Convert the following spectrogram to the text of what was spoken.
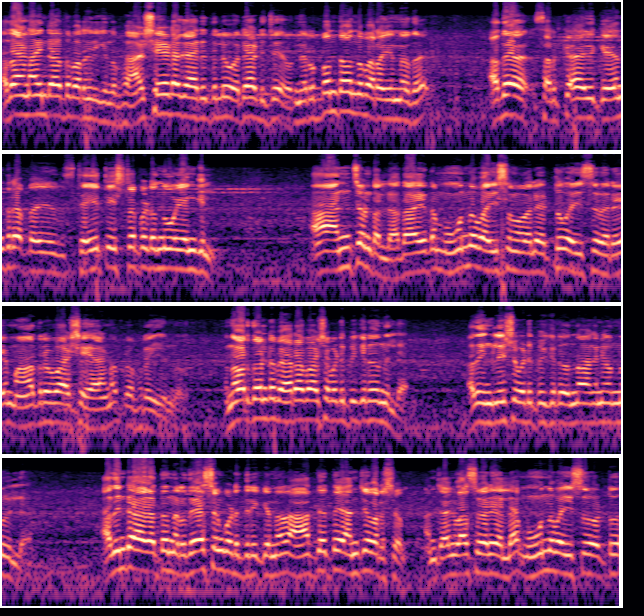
അതാണ് അതിന്റെ അകത്ത് പറഞ്ഞിരിക്കുന്നത്. ഭാഷയുടെ കാര്യത്തിൽ ഒരടിച്ച് നിർബന്ധം എന്ന് പറയുന്നത് അത് സർക്കാർ കേന്ദ്ര സ്റ്റേറ്റ് ഇഷ്ടപ്പെടുന്നു എങ്കിൽ ആ അഞ്ചുണ്ടല്ലോ. അതായത് മൂന്ന് വയസ്സ് മുതൽ എട്ട് വയസ്സ് വരെ മാതൃഭാഷയാണ് പ്രിഫർ ചെയ്യുന്നത്. എന്നോർത്തുകൊണ്ട് വേറെ ഭാഷ പഠിപ്പിക്കരുതെന്നില്ല. അത് ഇംഗ്ലീഷ് പഠിപ്പിക്കരുതെന്നോ അങ്ങനെയൊന്നുമില്ല. അതിന്റെ അകത്ത് നിർദ്ദേശം കൊടുത്തിരിക്കുന്നത് ആദ്യത്തെ അഞ്ച് വർഷം അഞ്ചാം ക്ലാസ് വരെയല്ല മൂന്ന് വയസ്സ് തൊട്ട്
